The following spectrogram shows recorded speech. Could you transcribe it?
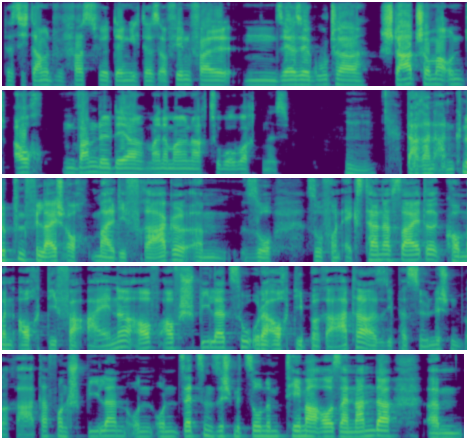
dass sich damit befasst wird, denke ich, das ist auf jeden Fall ein sehr, sehr guter Start schon mal und auch ein Wandel, der meiner Meinung nach zu beobachten ist. Mhm. Daran anknüpfen vielleicht auch mal die Frage, ähm, so, so von externer Seite, kommen auch die Vereine auf, auf Spieler zu oder auch die Berater, also die persönlichen Berater von Spielern und, und setzen sich mit so einem Thema auseinander, ähm,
